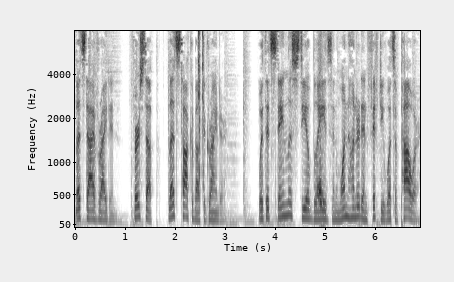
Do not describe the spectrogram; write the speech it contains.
Let's dive right in. First up, let's talk about the grinder. With its stainless steel blades and 150 watts of power,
